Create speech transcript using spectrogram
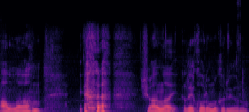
Allah'ım. Şu anda rekorumu kırıyorum.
